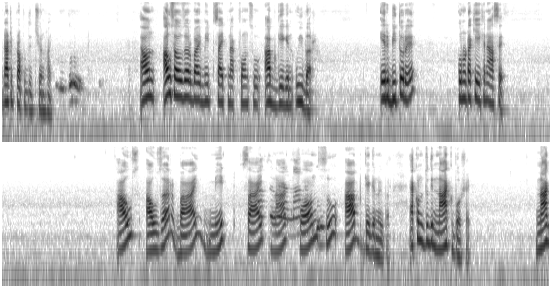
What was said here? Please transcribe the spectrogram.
ডাটিভ প্রাপোজিশন হয়। এখন আউস আউজার বাই মিট সাইট নাক ফনসু আপ গেগেন উইবার। এর ভিতরে কোনোটা কি এখানে আছে? আউস আউজার বাই মিট সাইট নাক ফন সু আপ গেগেন উইবার। এখন যদি নাক বসাই নাক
